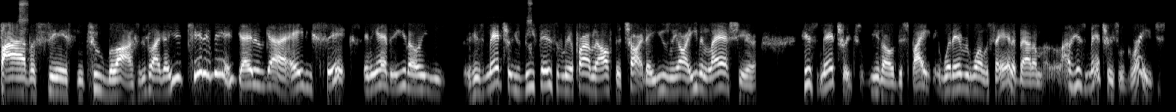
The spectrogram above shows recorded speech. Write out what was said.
five assists and two blocks. It's like, are you kidding me? He gave this guy 86 and he had to, you know, he his metrics defensively are probably off the chart. They usually are. Even last year, his metrics, you know, despite what everyone was saying about him, a lot of his metrics were great. Just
